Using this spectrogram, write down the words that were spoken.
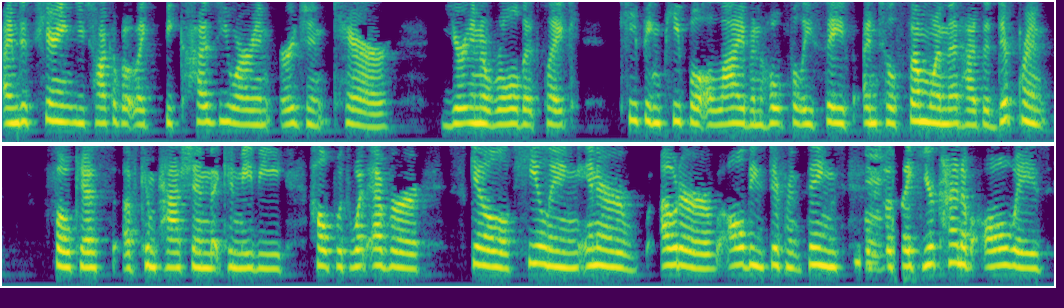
I'm just hearing you talk about like because you are in urgent care, you're in a role that's like keeping people alive and hopefully safe until someone that has a different focus of compassion that can maybe help with whatever skills, healing, inner, outer, all these different things. Mm-hmm. So it's like you're kind of always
